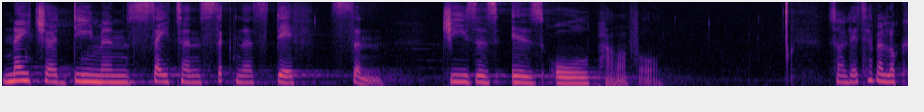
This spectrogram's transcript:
nature, demons, Satan, sickness, death, sin. Jesus is all powerful. So let's have a look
